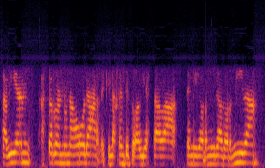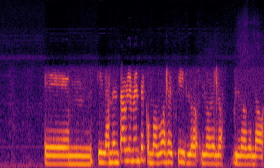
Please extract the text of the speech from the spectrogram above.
¿Sabían hacerlo en una hora de que la gente todavía estaba semi-dormida, dormida? Eh, y lamentablemente, como vos decís, lo, lo de los, lo de los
